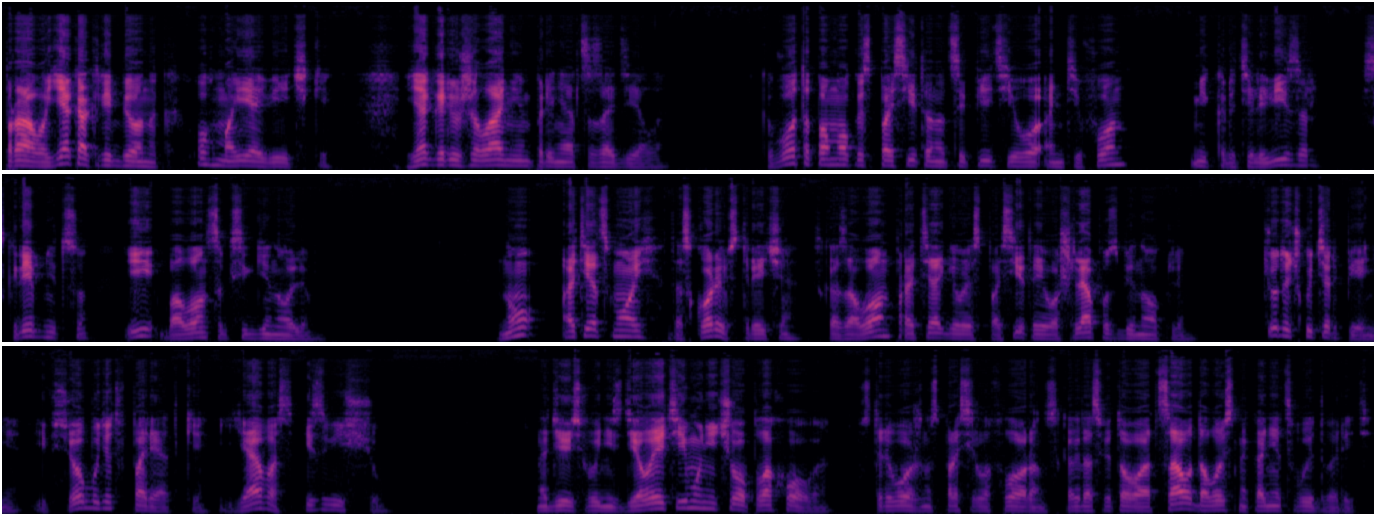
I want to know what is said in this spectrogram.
«Право, я как ребенок, о, мои овечки. Я горю желанием приняться за дело». Квота помог Эспосито нацепить его антифон, микротелевизор, скребницу и баллон с оксигенолем. «Ну, отец мой, до скорой встречи», — сказал он, протягивая Спасито его шляпу с биноклем. «Чуточку терпения, и все будет в порядке. Я вас извещу». «Надеюсь, вы не сделаете ему ничего плохого?» – встревоженно спросила Флоренс, когда святого отца удалось наконец выдворить.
